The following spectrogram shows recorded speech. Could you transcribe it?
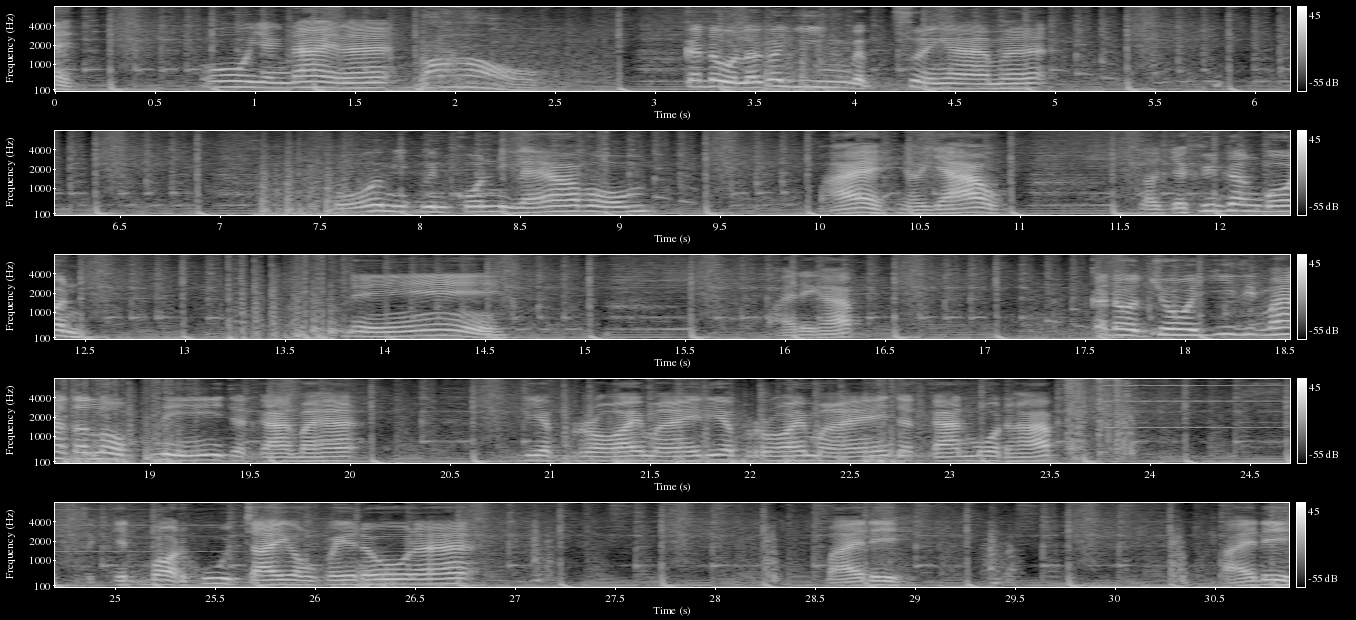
โอ้ยังได้นะฮะ Wow. กระโดดแล้วก็ยิงแบบสวยงามฮะโอ้ยมีปืนกลอีกแล้วครับผม ไปยาวๆ เราจะขึ้นข้างบน นี่ ไปเลยครับ กระโดดโชว์ 25 ตลบ นี่จัดการไปฮะ เรียบร้อยไหม เรียบร้อยไหม จัดการหมดครับ สเก็ตบอร์ดคู่ใจของเฟโดนะฮะ ไปดิ ไปดิ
